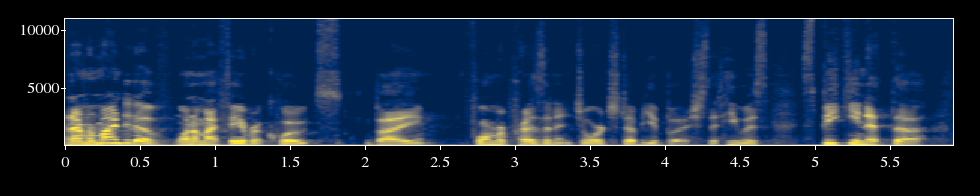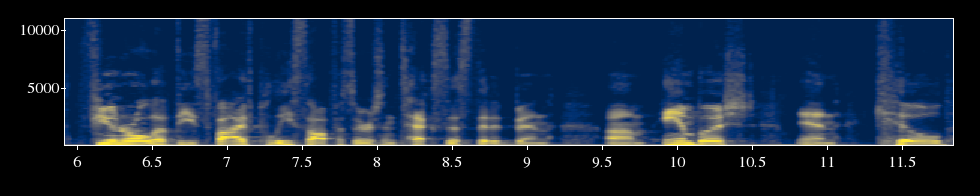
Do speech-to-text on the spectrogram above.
And I'm reminded of one of my favorite quotes by former President George W. Bush that he was speaking at the funeral of these five police officers in Texas that had been um, ambushed and killed.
